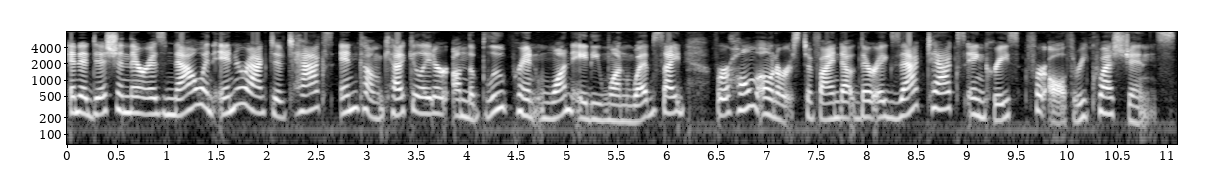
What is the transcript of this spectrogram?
In addition, there is now an interactive tax income calculator on the Blueprint 181 website for homeowners to find out their exact tax increase for all three questions.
